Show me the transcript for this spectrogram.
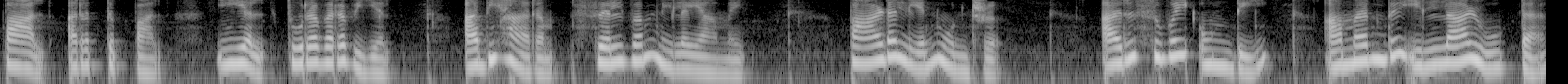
பால் அறத்துப்பால் இயல் துறவரவியல் அதிகாரம் செல்வம் நிலையாமை. பாடல் எண் ஒன்று. அறுசுவை உண்டி அமர்ந்து இல்லாள் ஊட்ட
